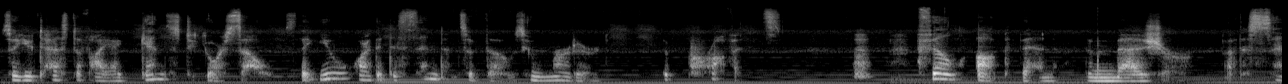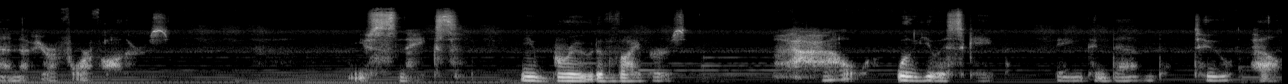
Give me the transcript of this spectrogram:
So you testify against yourselves that you are the descendants of those who murdered the prophets. Fill up, then, the measure of the sin of your forefathers. You snakes, you brood of vipers, how will you escape being condemned to hell?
